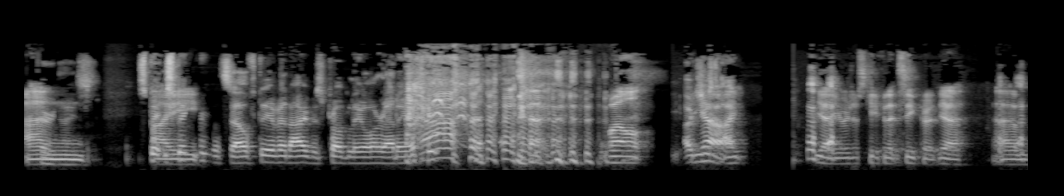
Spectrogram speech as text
and nice. Sp- I- Speak for yourself, David. I was probably already. well, I yeah, just- I, yeah, you were just keeping it secret. Yeah, um,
